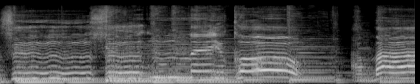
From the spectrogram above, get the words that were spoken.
進んでゆこう。甘い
